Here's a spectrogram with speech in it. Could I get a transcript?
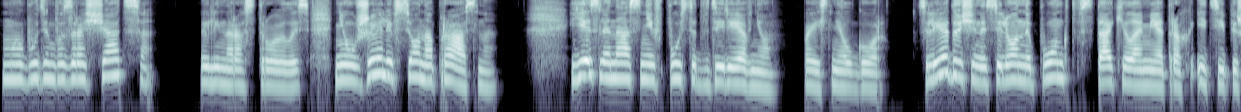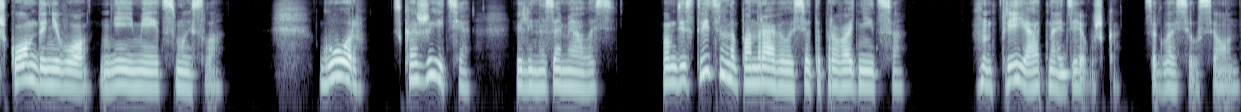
«Мы будем возвращаться?» Элина расстроилась. «Неужели все напрасно?» «Если нас не впустят в деревню», — пояснил Гор. «Следующий населенный пункт в ста километрах, идти пешком до него не имеет смысла». «Гор, скажите», — Элина замялась, «вам действительно понравилась эта проводница?» «Приятная девушка», согласился он.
